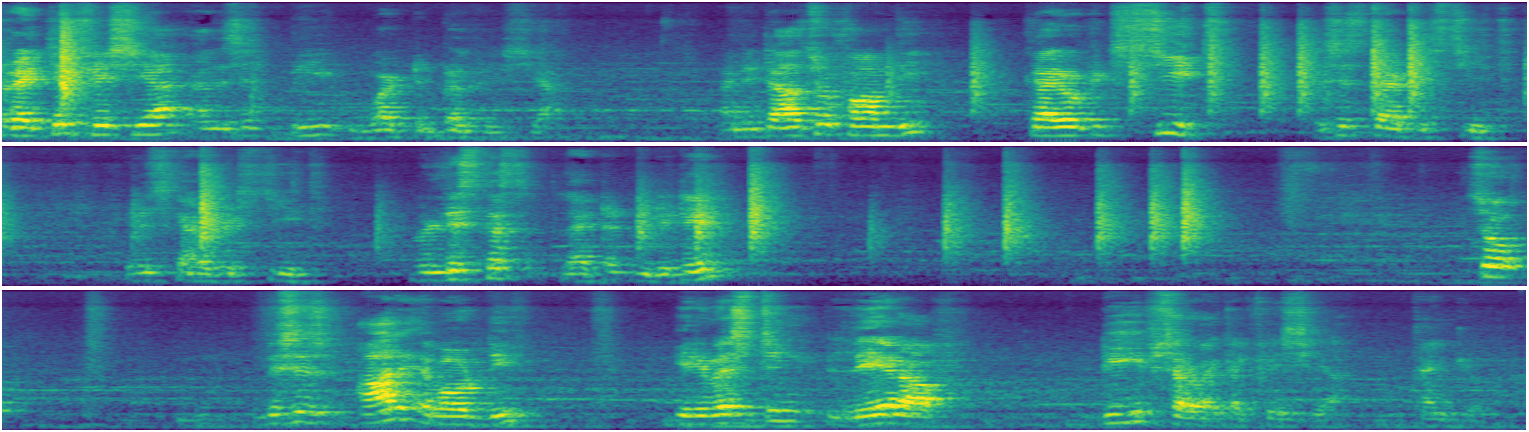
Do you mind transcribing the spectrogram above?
tracheal fascia and this is pre-vertebral fascia. And it also forms the carotid sheath. This is carotid sheath. It is carotid sheath. We'll discuss later in detail. So, this is all about the investing layer of deep cervical fascia. Thank you.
